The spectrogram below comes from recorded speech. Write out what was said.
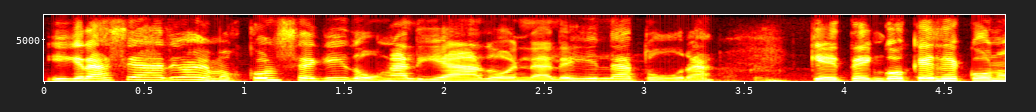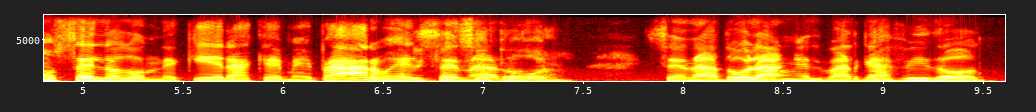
y gracias a Dios hemos conseguido un aliado en la legislatura que tengo que reconocerlo donde quiera que me paro, es ¿De el se senador, senador Ángel Vargas Vidot.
